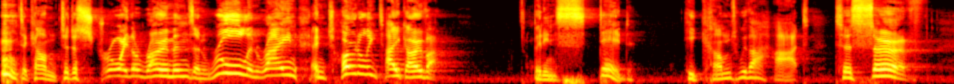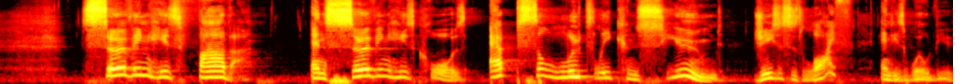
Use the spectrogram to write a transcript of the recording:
to come to destroy the Romans and rule and reign and totally take over. But instead, he comes with a heart to serve. Serving his Father and serving his cause absolutely consumed Jesus' life and his worldview.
